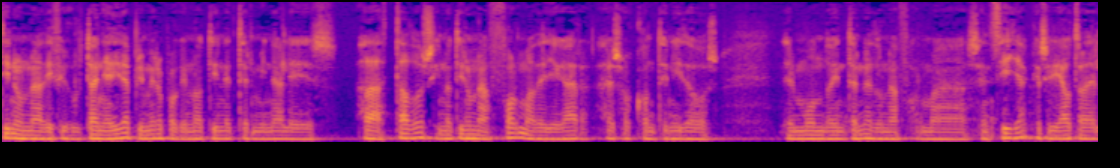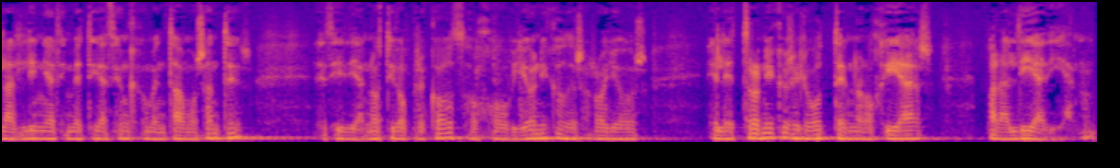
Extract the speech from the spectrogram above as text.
tiene una dificultad añadida, primero porque no tiene terminales adaptados y no tiene una forma de llegar a esos contenidos del mundo de Internet de una forma sencilla, que sería otra de las líneas de investigación que comentábamos antes, es decir, diagnóstico precoz, ojo biónico, desarrollos electrónicos y luego tecnologías para el día a día. ¿no?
